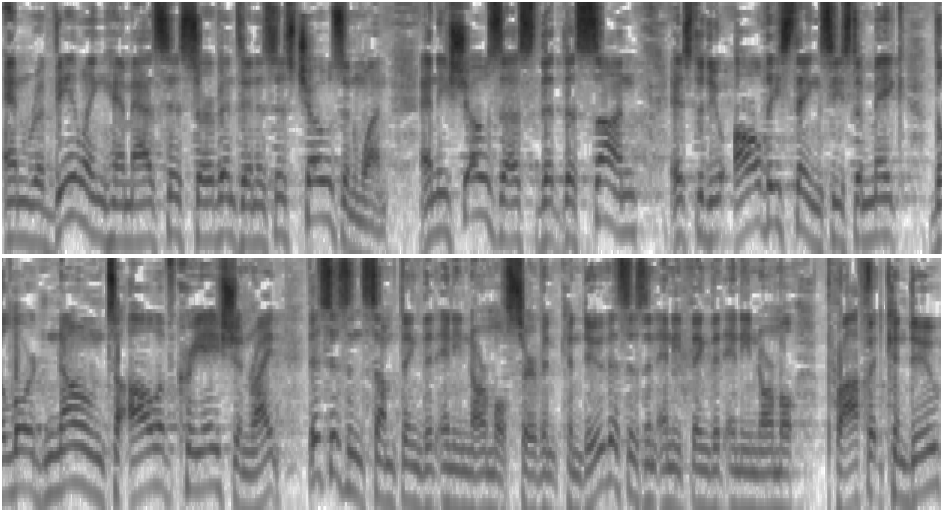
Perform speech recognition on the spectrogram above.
and revealing Him as His servant and as His chosen one. And He shows us that the Son is to do all these things. He's to make the Lord known to all of creation, right? This isn't something that any normal servant can do. This isn't anything that any normal prophet can do.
